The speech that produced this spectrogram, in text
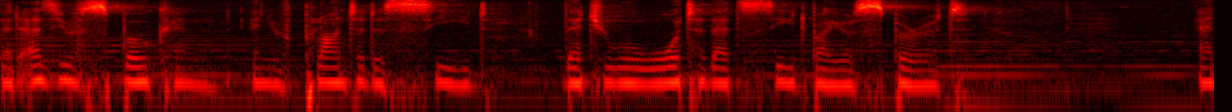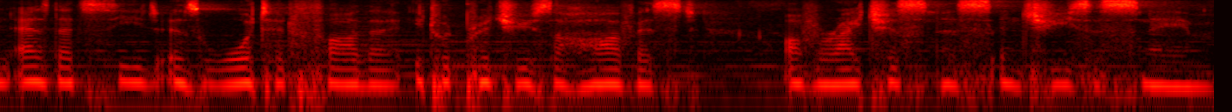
That as you've spoken and you've planted a seed, that you will water that seed by your spirit. And as that seed is watered, Father, it would produce a harvest of righteousness in Jesus' name.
